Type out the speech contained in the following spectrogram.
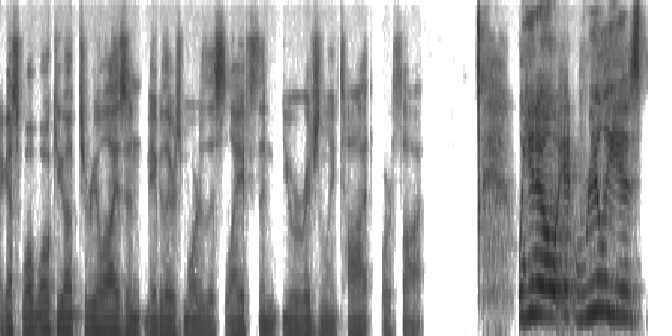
i guess what woke you up to realizing maybe there's more to this life than you originally taught or thought? Well you know it really is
